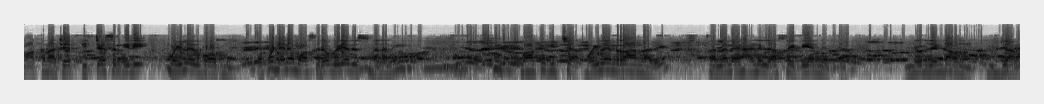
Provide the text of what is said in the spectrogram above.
మా అక్క నా చేతికి ఇచ్చేసింది ఇది మొయ్యలేదు పాపము. ఎప్పుడు నేనే మోస్తాను వీడియో తీస్తున్నానని. మా అక్కకి ఇచ్చా మొయ్యలేను రా అన్నది. సర్లే నేను హ్యాండిల్ చేస్తా ఇటీ అని చెప్పా. ఇంకోటి తింటా ఉంది బుజ్జాను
